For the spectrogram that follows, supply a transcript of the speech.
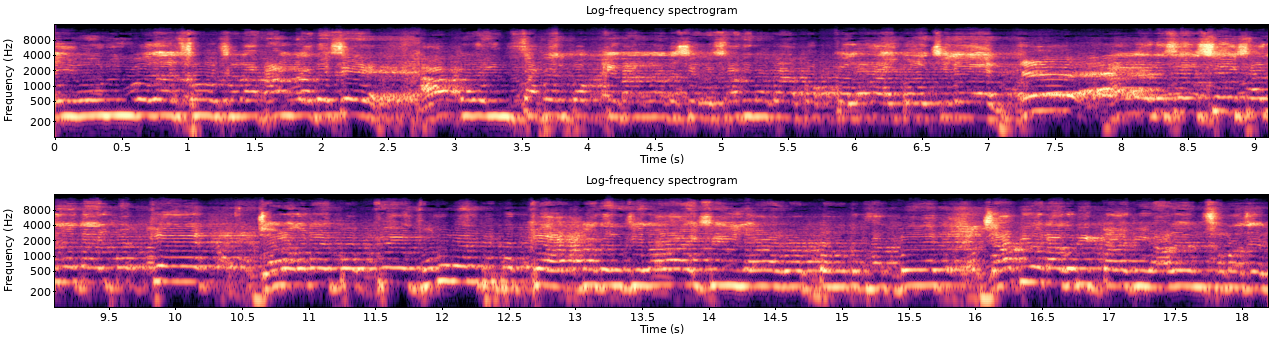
এই মৌলভীবাজার সহ সারা বাংলাদেশে আপনারা ইনসাফের পক্ষে বাংলাদেশের স্বাধীনতার পক্ষে লড়াই করেছিলেন। বাংলাদেশের সেই স্বাধীনতার পক্ষে, জনগণের পক্ষে জুলুমের বিপক্ষে আপনাদের যে লড়াই, সেই লড়াই অব্যাহত থাকবে। জাতীয় নাগরিক পার্টি আলেম সমাজের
